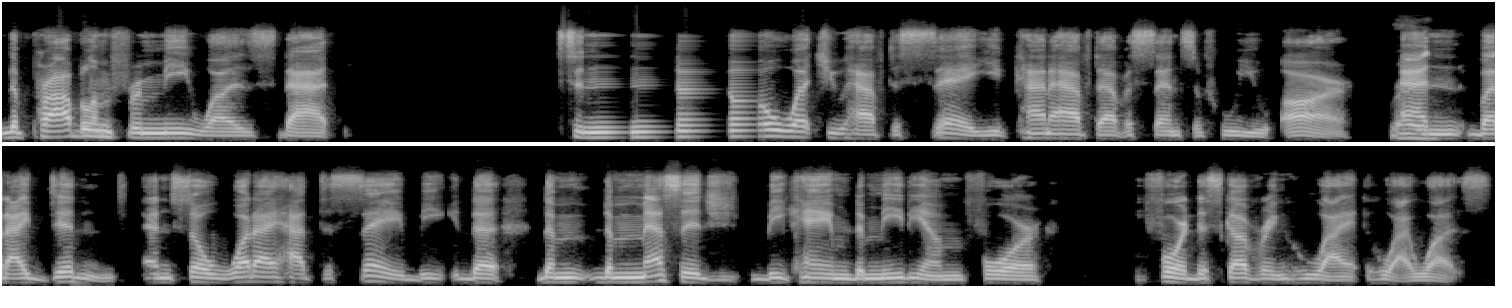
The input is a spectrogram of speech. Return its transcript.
the problem for me was that to know what you have to say, you kind of have to have a sense of who you are. Right. And but I didn't, and so what I had to say be the the the message became the medium for for discovering who I who I was.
